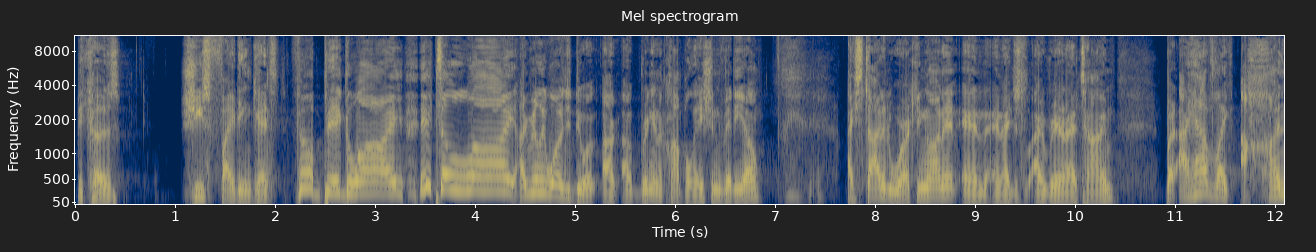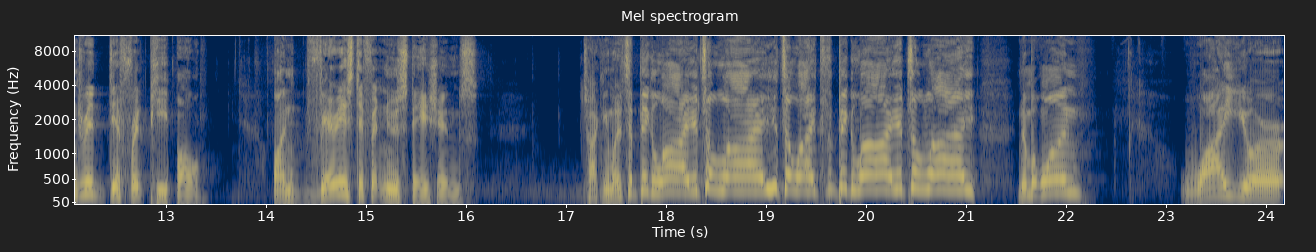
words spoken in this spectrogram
Because she's fighting against the big lie. It's a lie. I really wanted to do a, a, a bring in a compilation video. I started working on it, and and I just I ran out of time. But I have like a hundred different people on various different news stations talking about it's a big lie, it's a lie, it's a lie, it's the big lie, it's a lie. Number one, why you're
